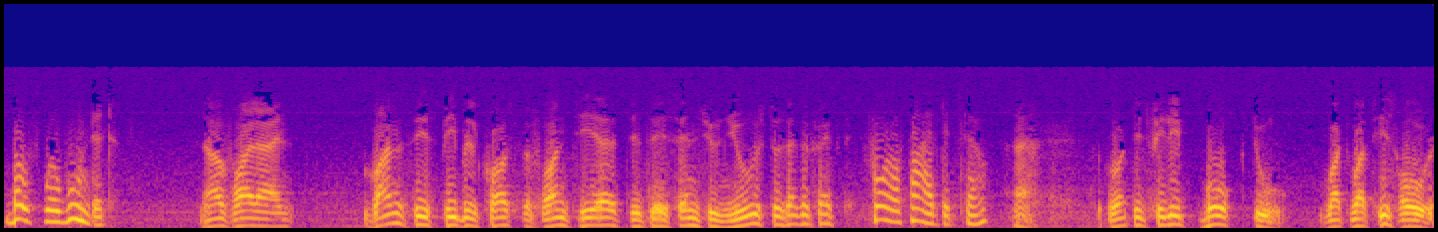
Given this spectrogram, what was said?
Both were wounded. Now, Fräulein, once these people crossed the frontier, did they send you news to that effect? Four or five did so. Ah, what did Philippe Baucq do? What was his role?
